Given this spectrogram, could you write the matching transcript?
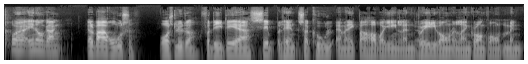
Prøv at høre endnu en gang. Jeg vil bare rose vores lytter, fordi det er simpelthen så cool, at man ikke bare hopper i en eller anden ja. Brady-vogn eller en Gronk-vogn, men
